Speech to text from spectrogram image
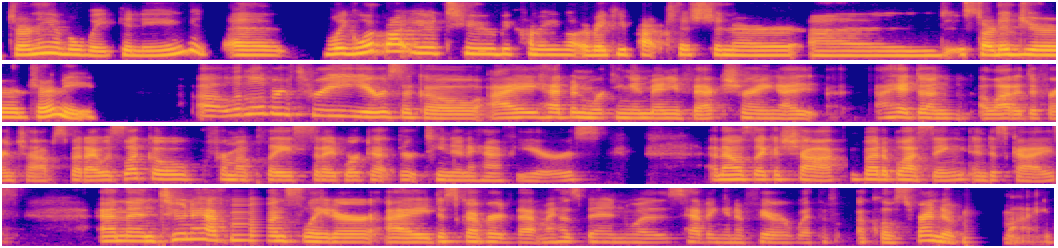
journey of awakening and like what brought you to becoming a reiki practitioner and started your journey? A little over three years ago i had been working in manufacturing. I i had done a lot of different jobs but i was let go from a place that i'd worked at 13 and a half years. And that was like a shock but a blessing in disguise. And then two and a half months later i discovered that my husband was having an affair with a close friend of mine.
